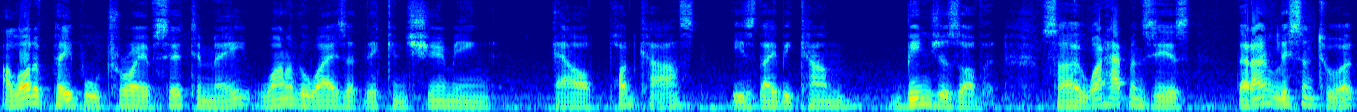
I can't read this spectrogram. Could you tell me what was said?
a lot of people, Troy, have said to me one of the ways that they're consuming our podcast is they become binges of it. So what happens is they don't listen to it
